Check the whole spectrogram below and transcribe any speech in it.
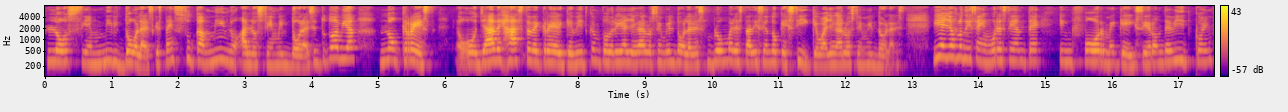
los 100 mil dólares, que está en su camino a los 100 mil dólares. Si tú todavía no crees o ya dejaste de creer que Bitcoin podría llegar a los 100 mil dólares, Bloomberg está diciendo que sí, que va a llegar a los 100 mil dólares. Y ellos lo dicen en un reciente informe que hicieron de Bitcoin.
